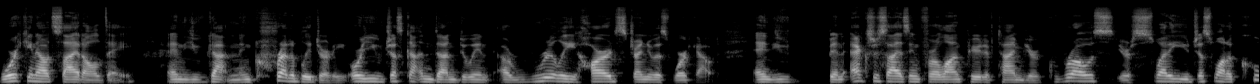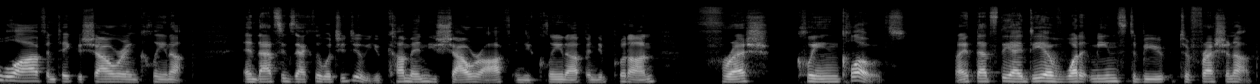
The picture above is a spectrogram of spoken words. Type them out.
working outside all day and you've gotten incredibly dirty, or you've just gotten done doing a really hard, strenuous workout, and you've been exercising for a long period of time. You're gross, you're sweaty, you just want to cool off and take a shower and clean up. And that's exactly what you do. You come in, you shower off, and you clean up, and you put on fresh, clean clothes right? That's the idea of what it means to be to freshen up.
